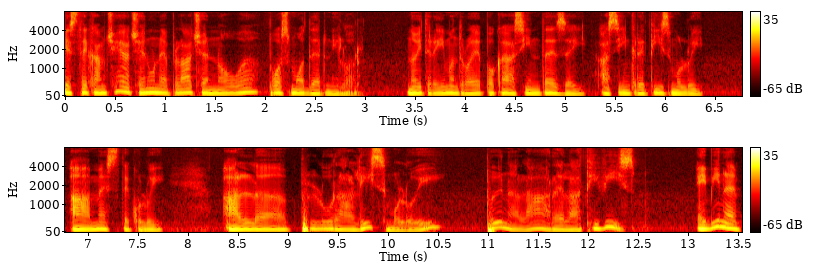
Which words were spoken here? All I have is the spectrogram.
este cam ceea ce nu ne place nouă postmodernilor. Noi trăim într-o epocă a sintezei, a sincretismului, a amestecului, al uh, pluralismului până la relativism. Ei bine,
